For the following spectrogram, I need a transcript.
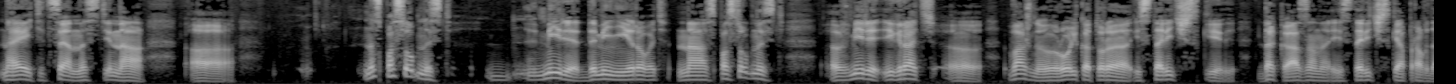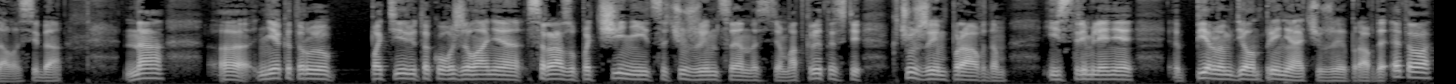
на эти ценности, на, а, на способность в мире доминировать, на способность в мире играть э, важную роль, которая исторически доказана, исторически оправдала себя, на э, некоторую потерю такого желания сразу подчиниться чужим ценностям, открытости к чужим правдам и стремление э, первым делом принять чужие правды. Этого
